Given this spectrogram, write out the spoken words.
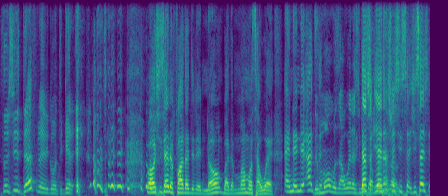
so she's definitely going to get it. Well, she said the father didn't know, but the mom was aware. And then they asked, the mom was aware that she that's was yeah, that's what she said. She said, she,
